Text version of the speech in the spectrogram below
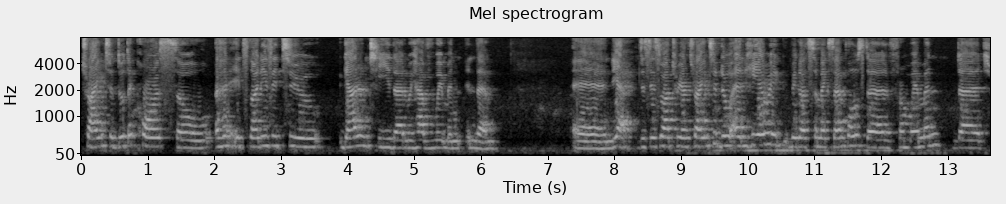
trying to do the course, so it's not easy to guarantee that we have women in them. And yeah this is what we are trying to do. And here we, we got some examples that from women that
